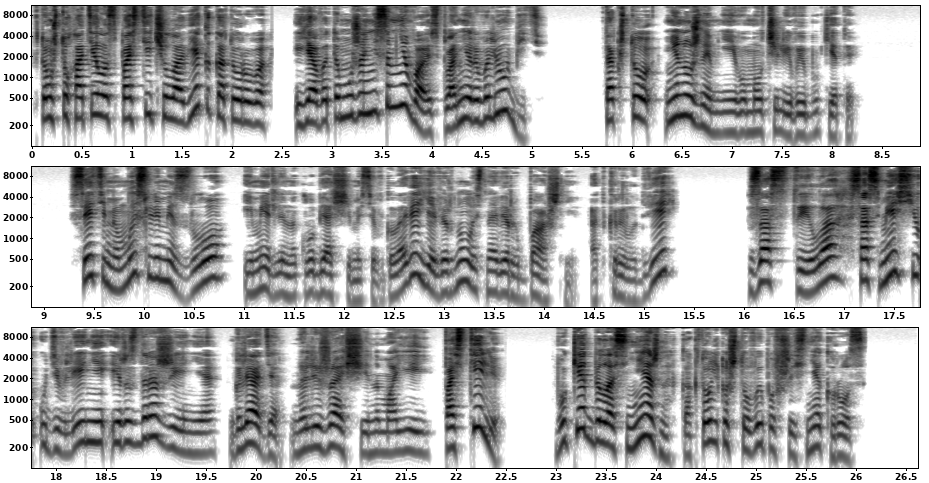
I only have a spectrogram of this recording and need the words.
В том, что хотела спасти человека, которого, и я в этом уже не сомневаюсь, планировали убить? Так что не нужны мне его молчаливые букеты. С этими мыслями зло и медленно клубящимися в голове я вернулась наверх башни, открыла дверь, застыла со смесью удивления и раздражения, глядя на лежащий на моей постели букет белоснежных, как только что выпавший снег роз.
